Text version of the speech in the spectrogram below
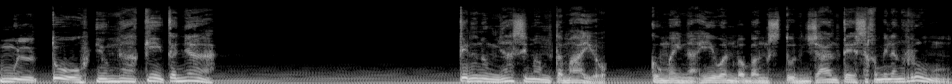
Multo yung nakita niya. Tinanong niya si Ma'am Tamayo kung may naiwan ba bang estudyante sa kamilang room.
